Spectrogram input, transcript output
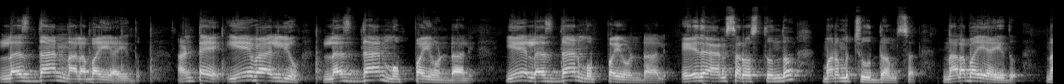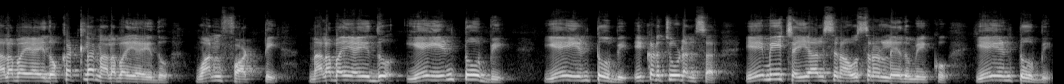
less than నలభై ఐదు. అంటే ఏ వాల్యూ? లెస్ దాన్ ముప్పై ఉండాలి. ఏ లెస్ దాన్ ముప్పై ఉండాలి? ఏది ఆన్సర్ వస్తుందో మనము చూద్దాం సార్. నలభై ఐదు. నలభై ఐదు ఒకట్ల నలభై ఐదు వన్ ఫార్టీ. నలభై ఐదు A into B? A into B ఇక్కడ చూడండి సార్ ఏమీ చేయాల్సిన అవసరం లేదు మీకు. ఏ ఇంటూ బి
